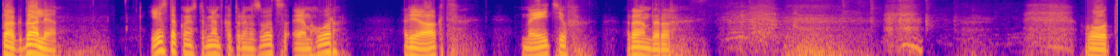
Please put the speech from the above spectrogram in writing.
Так, далее. Есть такой инструмент, который называется Angular React Native Renderer. Вот.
